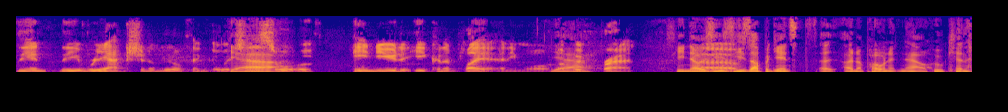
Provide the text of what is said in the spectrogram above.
the the reaction of Littlefinger, which yeah. is sort of, he knew that he couldn't play it anymore yeah. with Bran. He knows um, he's he's up against a, an opponent now who can,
